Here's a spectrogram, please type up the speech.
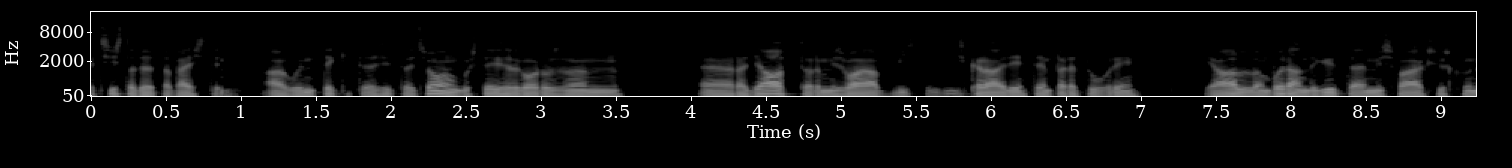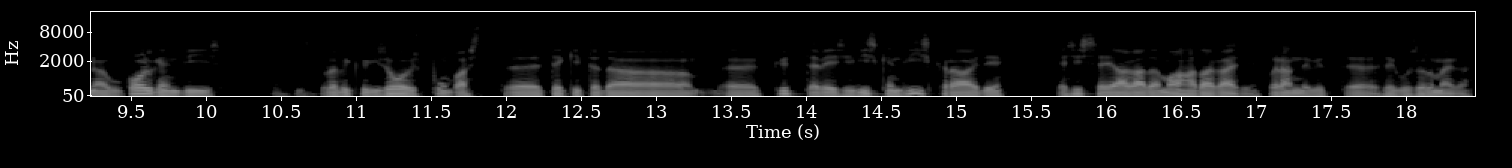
et siis ta töötab hästi. aga kui nüüd tekitada situatsioon, kus teisel korrusel on äh, radiaator, mis vajab viiskümmend viis kraadi temperatuuri ja all on põrandaküte, mis vajaks justkui nagu kolmkümmend viis, siis tuleb ikkagi soojuspumbast äh, tekitada äh, küttevesi viiskümmend viis kraadi ja siis see jagada maha tagasi põrandakütte segu sõlmega.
